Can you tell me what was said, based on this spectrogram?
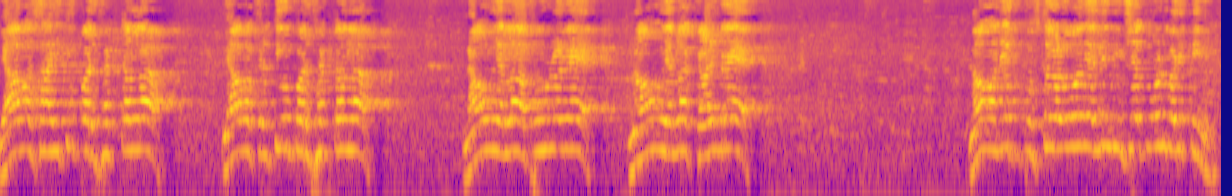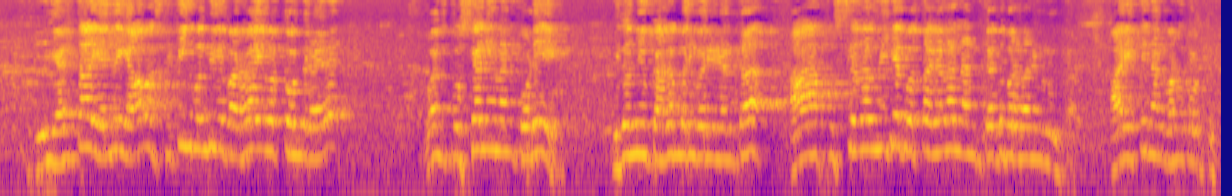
ಯಾವ ಸಾಹಿತಿ ಪರ್ಫೆಕ್ಟ್ ಅಲ್ಲ. ಯಾವ ಕೃತಿಯು ಪರ್ಫೆಕ್ಟ್ ಅಲ್ಲ. ನಾವು ಎಲ್ಲ ಅಪೂರ್ಣರೇ. ನಾವು ಎಲ್ಲ ಕಳ್ರೆ ನಾವು ಅನೇಕ ಪುಸ್ತಕಗಳು ಓದಿ ಎಲ್ಲಿ ನಿಮಿಷ ತಗೊಂಡು ಬರಿತೀವಿ. ಈಗ ಎಂತ, ಎಲ್ಲಿ ಯಾವ ಸ್ಥಿತಿಗೆ ಬಂದಿದೆ ಬರಹ ಇವತ್ತು ಅಂದ್ರೆ, ಒಂದು ಪುಸ್ತಕ ನೀವು ನನ್ಗೆ ಕೊಡಿ. ಇದನ್ನು ನೀವು ಕಾದಂಬರಿ ಬರೀರಿ ಅಂತ ಆ ಪುಸ್ತಕದಲ್ಲಿಗೆ ಗೊತ್ತಾಗಲ್ಲ, ನಾನು ಕದ್ದು ನೀವು ಅಂತ. ಆ ರೀತಿ ನಾನು ಬರೆದು ಕೊಡ್ತೀನಿ.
